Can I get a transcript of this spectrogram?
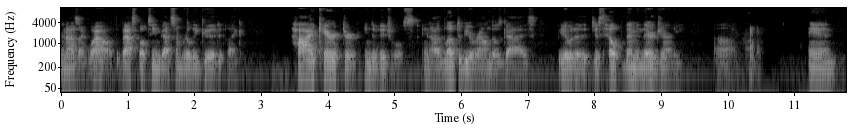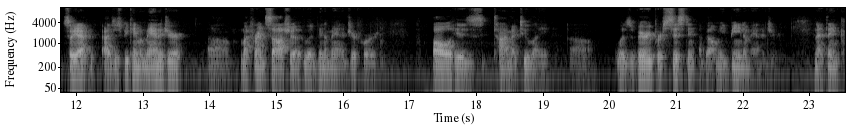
And I was like, wow, the basketball team got some really good, like, high character individuals. And I'd love to be around those guys, be able to just help them in their journey. Um, and so, yeah, I just became a manager. Um, my friend Sasha, who had been a manager for all his time at Tulane, uh, was very persistent about me being a manager. And I think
